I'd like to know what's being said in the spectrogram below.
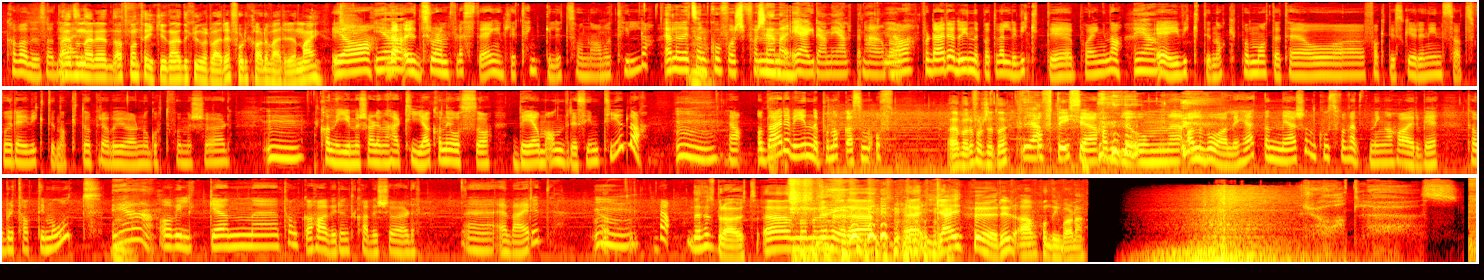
hva var det du sa? Det nei, sånn der, at man tenker nei, det kunne vært verre. Folk har det verre enn meg. Ja, Ja. Da, jeg tror de fleste egentlig tenker litt sånn av og til, da. Eller litt sånn hvorfor fortjener jeg denne hjelpen her nå? Ja, for der er du inne på et veldig viktig poeng, da. Ja. Er jeg viktig nok på en måte til å faktisk gjøre en innsats for? Er jeg viktig nok til å prøve å gjøre noe godt for meg sjøl? Mm. Kan jeg gi meg sjøl denne tida? Kan jeg også be om andre sin tid, da? Mm. Ja, og der er vi inne på noe som ofte, Nei, bare fortsette. Ja. ofte ikke handler om eh, alvorlighet, men mer sånn hvilke forventninger har vi til å bli tatt imot? Ja. Og hvilke eh, tanker har vi rundt hva vi sjøl er verd? Mm. Det høres bra ut. Eh, nå må vi høre eh, 'Jeg hører' av Honningbarna.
